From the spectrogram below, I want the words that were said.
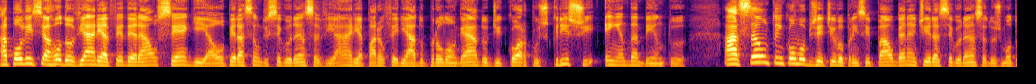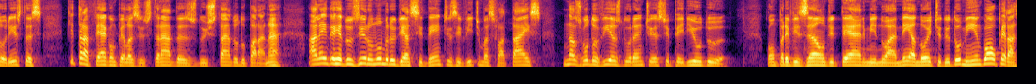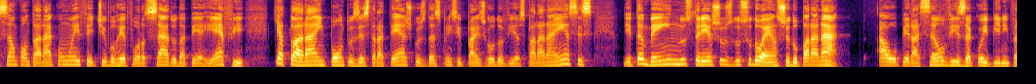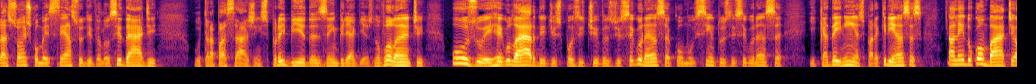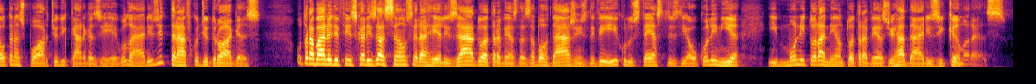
A Polícia Rodoviária Federal segue a operação de segurança viária para o feriado prolongado de Corpus Christi em andamento. A ação tem como objetivo principal garantir a segurança dos motoristas que trafegam pelas estradas do estado do Paraná, além de reduzir o número de acidentes e vítimas fatais nas rodovias durante este período. Com previsão de término à meia-noite de domingo, a operação contará com um efetivo reforçado da PRF, que atuará em pontos estratégicos das principais rodovias paranaenses e também nos trechos do sudoeste do Paraná. A operação visa coibir infrações como excesso de velocidade, ultrapassagens proibidas, embriaguez no volante, uso irregular de dispositivos de segurança, como cintos de segurança e cadeirinhas para crianças, além do combate ao transporte de cargas irregulares e tráfico de drogas. O trabalho de fiscalização será realizado através das abordagens de veículos, testes de alcoolemia e monitoramento através de radares e câmaras.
